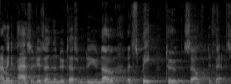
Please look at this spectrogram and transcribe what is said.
How many passages in the New Testament do you know that speak to self defense?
